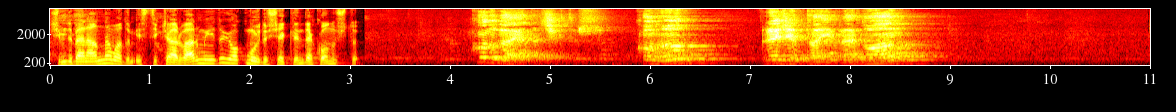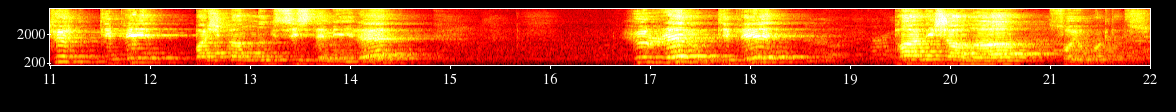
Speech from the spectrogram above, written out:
Şimdi ben anlamadım istikrar var mıydı yok muydu şeklinde konuştu. Konu gayet açıktır. Konu Recep Tayyip Erdoğan Türk tipi başkanlık sistemiyle Hürrem tipi padişahlığa soyulmaktadır.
